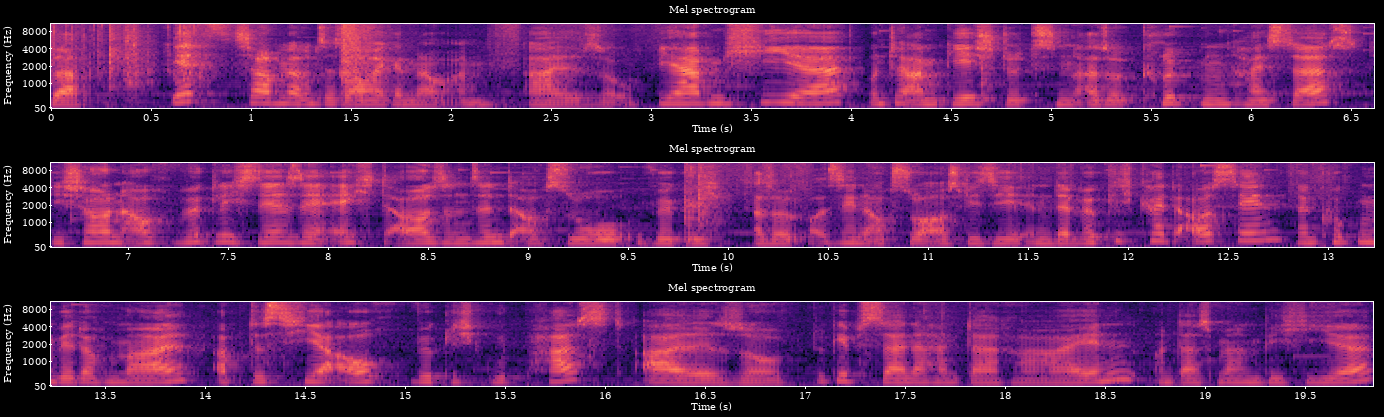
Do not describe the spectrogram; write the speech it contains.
So. Jetzt schauen wir uns das auch genau an. Also, wir haben hier unter AMG-Stützen, also Krücken heißt das. Die schauen auch wirklich sehr, sehr echt aus und sind auch so wirklich, also sehen auch so aus, wie sie in der Wirklichkeit aussehen. Dann gucken wir doch mal, ob das hier auch wirklich gut passt. Also, du gibst deine Hand da rein und das machen wir hier.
